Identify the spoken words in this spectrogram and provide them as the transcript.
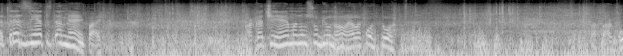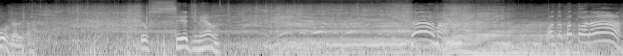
É 300 também, pai. A Catiema não subiu, não. Ela cortou. Apagou, galera. Deu sede nela. Chama! Bota pra torar!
